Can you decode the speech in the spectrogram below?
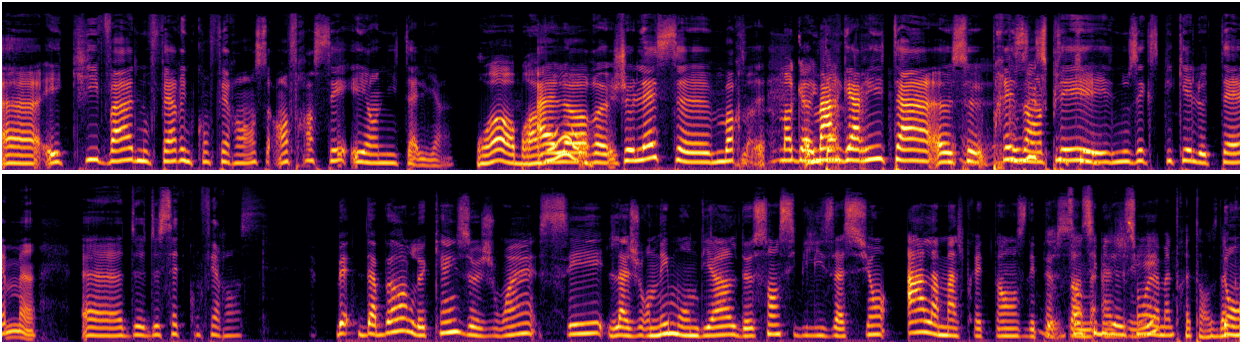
euh, et qui va nous faire une conférence en français et en italien. Wow, bravo Alors, euh, je laisse euh, Margarita. Margarita, euh, se présenter et nous expliquer le thème euh, de, de cette conférence. Ben, D'abord, le 15 juin, c'est la journée mondiale de sensibilisation à la maltraitance des De personnes sensibilisation âgées. à la maltraitance, d'accord.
